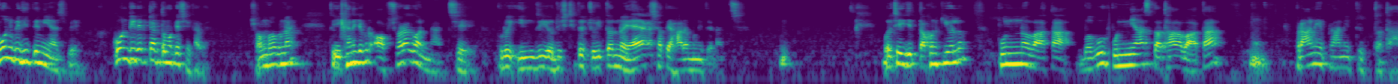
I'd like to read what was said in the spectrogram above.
কোন বিধিতে নিয়ে আসবে? কোন ডিরেক্টর তোমাকে শেখাবে? সম্ভব নয়। তো এখানে যখন অপ্সরাগণ নাচছে, পুরো ইন্দ্রিয় অধিষ্ঠিত চৈতন্য একসাথে হারমোনিতে নাচছে। বলছে এই যে তখন কি হলো? পুণ্যবাতা, বহু পুণ্যাস তথা বাতা প্রাণে প্রাণে তৃপ্ততা,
